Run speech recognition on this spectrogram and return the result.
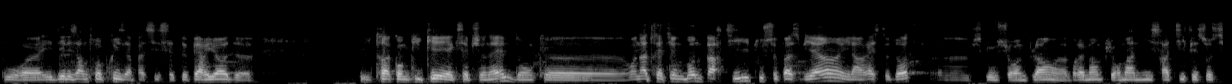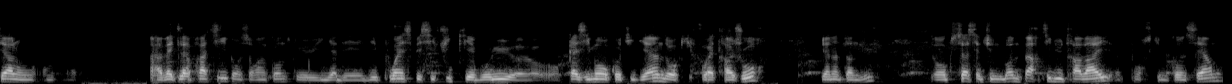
pour aider les entreprises à passer cette période ultra compliqué et exceptionnel. Donc, euh, on a traité une bonne partie, tout se passe bien. Il en reste d'autres, euh, puisque sur un plan euh, vraiment purement administratif et social, avec la pratique, on se rend compte qu'il y a des, points spécifiques qui évoluent quasiment au quotidien. Donc, il faut être à jour, bien entendu. Donc ça, c'est une bonne partie du travail pour ce qui me concerne.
